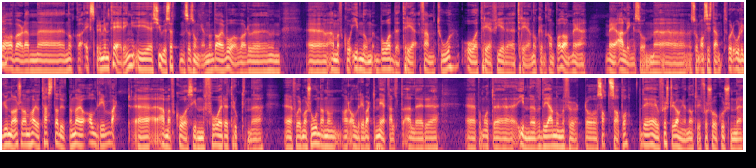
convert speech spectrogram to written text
det var vel en, eh, noe eksperimentering i 2017-sesongen. Da var, var det eh, MFK innom både 3-5-2 og 3-4-3 noen kamper, da, med med Erling som, som, assistent for Ole Gunnar. Så de har jo testa det ut, men det har jo aldri vært MFK sin foretrukne Eh, formasjon. Den har aldri vært nedfelt eller eh, på en måte innøvd, gjennomført og satsa på. Det er jo første gangen at vi får se hvordan det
